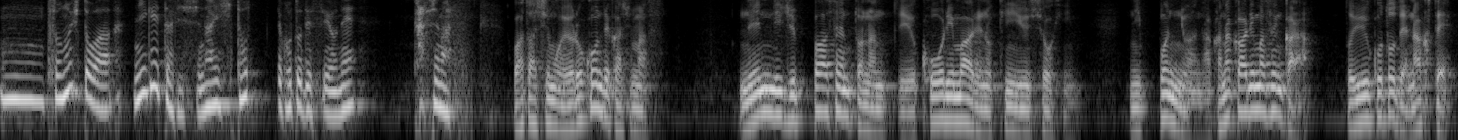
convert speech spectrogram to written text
うんその人は逃げたりしない人ってことですよね。貸します。私も喜んで貸します。年利10%なんていう小売回りの金融商品日本にはなかなかありませんから。ということでなくて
